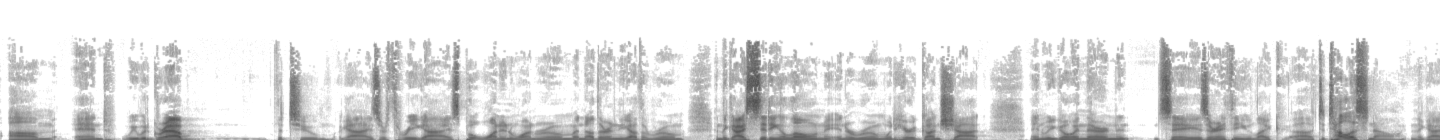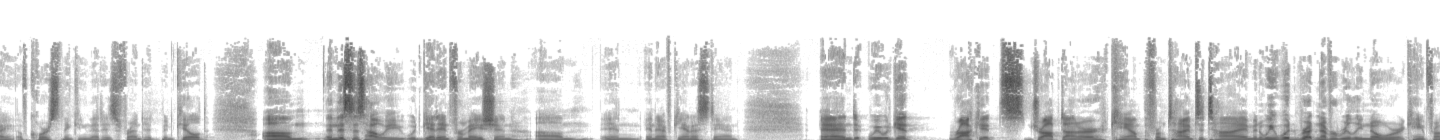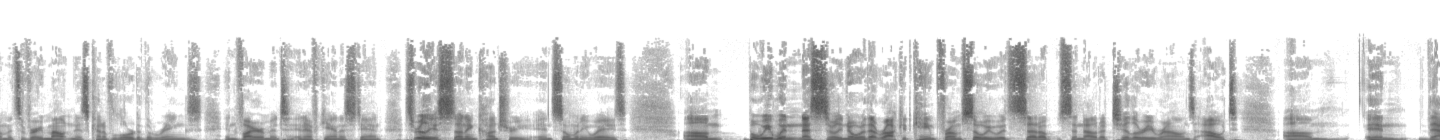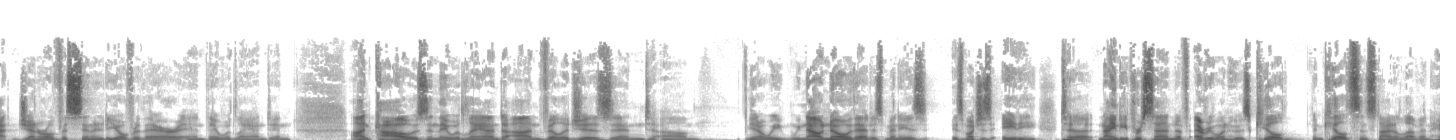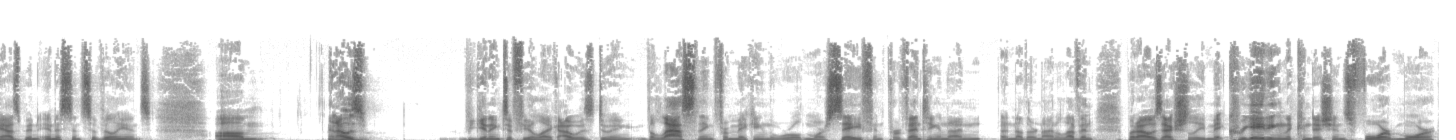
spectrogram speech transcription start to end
um, and we would grab the two guys or three guys, put one in one room, another in the other room, and the guy sitting alone in a room would hear a gunshot, and we'd go in there and say, "Is there anything you'd like uh, to tell us now?" And the guy, of course, thinking that his friend had been killed, um, and this is how we would get information um, in in Afghanistan, and we would get rockets dropped on our camp from time to time, and we would re- never really know where it came from. It's a very mountainous kind of Lord of the Rings environment in Afghanistan. It's really a stunning country in so many ways. Um, but we wouldn't necessarily know where that rocket came from, so we would set up, send out artillery rounds out um, in that general vicinity over there, and they would land in on cows, and they would land on villages, and um, you know, we, we now know that as many as as much as 80 to 90 percent of everyone who's killed been killed since 9/11 has been innocent civilians. Um, and I was beginning to feel like I was doing the last thing from making the world more safe and preventing nine, another 9/11, but I was actually ma- creating the conditions for more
